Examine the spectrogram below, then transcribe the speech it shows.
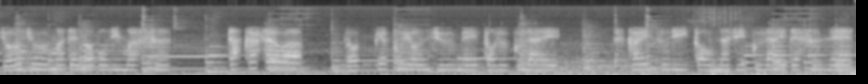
頂上まで登ります。高さは、640メートルくらい。スカイツリーと同じくらいですね。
